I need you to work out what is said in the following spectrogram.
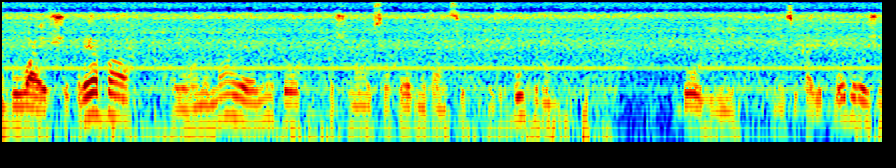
буває, що треба, а його немає, ну то починаються певні танці з бубном, довгі нецікаві подорожі.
